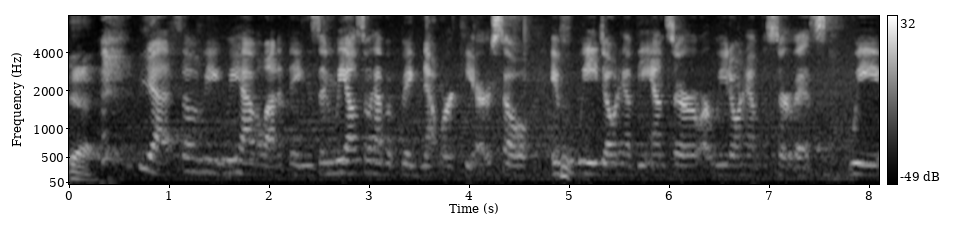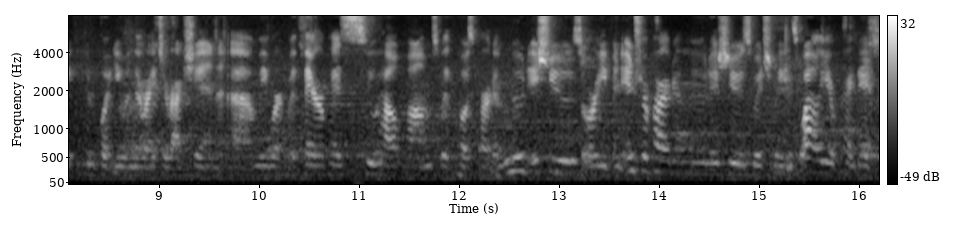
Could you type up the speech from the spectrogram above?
Yeah. yeah, so we, we have a lot of things and we also have a big network here. So if we don't have the answer or we don't have the service, we can put you in the right direction. Um, we work with therapists who help moms with postpartum mood issues or even intrapartum mood issues, which means while you're pregnant.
